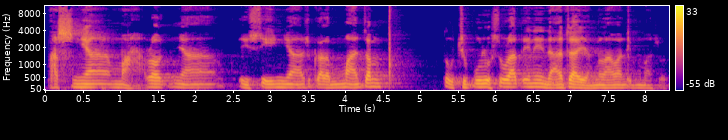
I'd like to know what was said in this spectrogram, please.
pasnya mahrotnya isinya segala macam 70 surat ini tidak ada yang melawan Ibnu Mas'ud.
